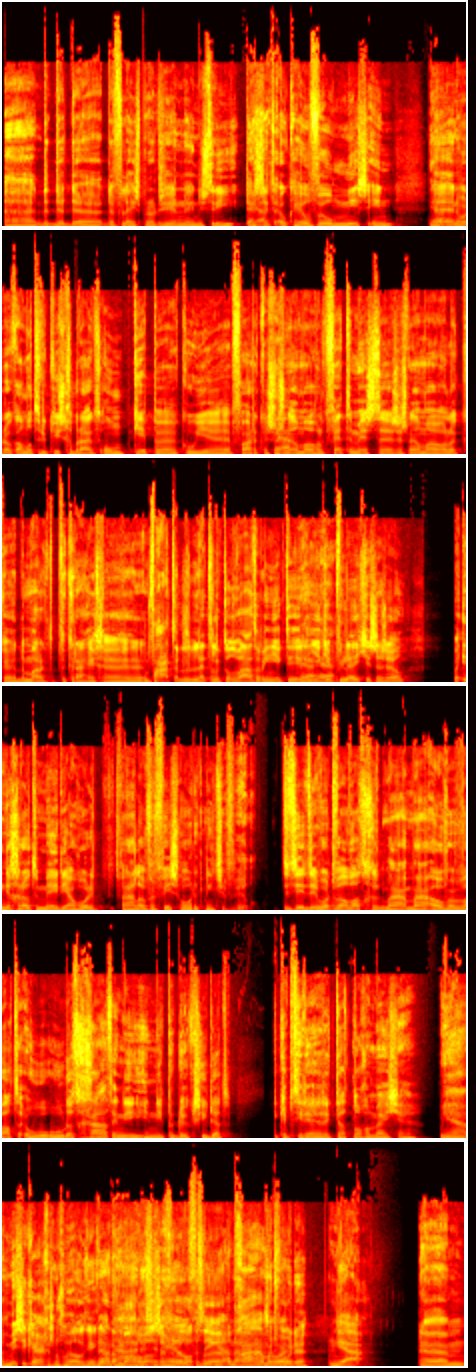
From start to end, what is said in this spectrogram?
de, de, de, de vleesproducerende industrie. Daar Ja. zit ook heel veel mis in. Ja. Hè, En er worden ook allemaal trucjes gebruikt om kippen, koeien, varkens... zo Ja. snel mogelijk vet te mesten, zo snel mogelijk eh, de markt op te krijgen. Water, letterlijk tot water injecteren in je kipfiletjes en zo. Maar in de grote media hoor ik het verhaal over vis hoor ik niet zoveel. Dus er er wordt wel wat, maar, maar over wat, hoe, hoe dat gaat in die, in die productie, dat, ik heb het idee dat ik dat nog een beetje. Ja. Dat mis ik ergens nog wel. Ik denk, nou, dan Ja, mag wel eens even heel wat veel dingen eh, op gehamerd worden. Ja, Ehm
